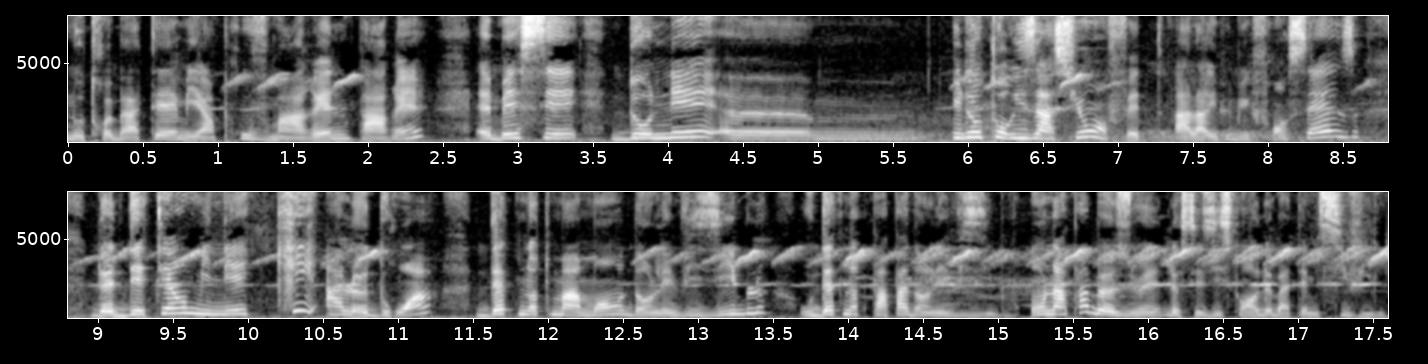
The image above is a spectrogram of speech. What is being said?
notre baptême et approuve ma reine, parrain, eh bien, c'est donner euh, une autorisation, en fait, à la République française de déterminer qui a le droit d'être notre maman dans l'invisible ou d'être notre papa dans l'invisible. On n'a pas besoin de ces histoires de baptême civil.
